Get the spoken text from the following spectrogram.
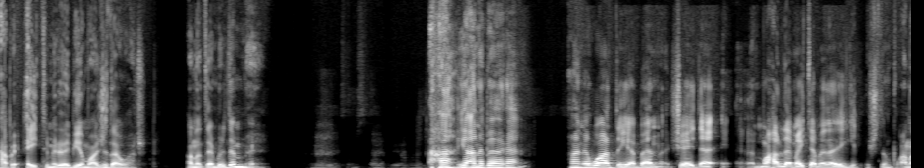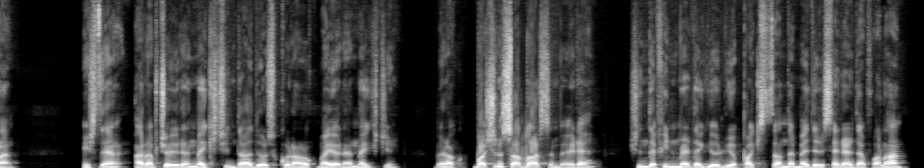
Abi eğitimin öyle bir amacı da var. Anlatabildim mi? Ha yani böyle hani vardı ya ben şeyde mahalle mektebine gitmiştim falan. İşte Arapça öğrenmek için daha doğrusu Kur'an okumayı öğrenmek için böyle başını sallarsın böyle. Şimdi de filmlerde görülüyor Pakistan'da medreselerde falan.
